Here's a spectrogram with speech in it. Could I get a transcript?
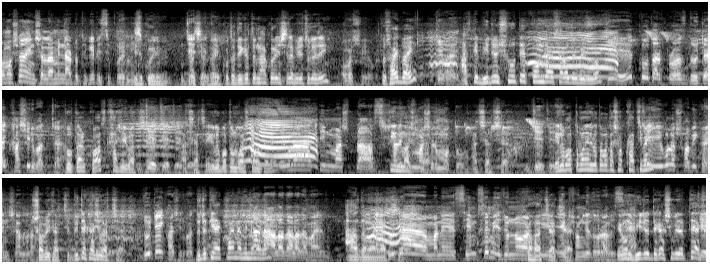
সমস্যা হয় ইনশাল্লাহ আমি নাটো থেকে রিসিভ করে নিই রিসিভ করে নেবেন। জি, আচ্ছা ভাই কোথা থেকে তো না করে ইনশাল্লাহ ভিডিও চলে যাই অবশ্যই তো সাহেদ ভাই জি ভাই। আজকে ভিডিও শুরুতে কোন জায়গায় ছাগল দেখবে এগুলো? যে তোতার ক্রস দুইটাই খাসির বাচ্চা। তোতার ক্রস খাসির বাচ্চা। জি, জি, জি। আচ্ছা আচ্ছা এগুলো বর্তমান বয়স কেমন চলে এগুলা তিন মাস প্লাস তিন তিন মাস মাসের মতো। আচ্ছা আচ্ছা। জি জি এগুলো বর্তমানে লতা পাতা সব খাচ্ছি ভাই? এগুলো সবই খায় ইনশাল্লাহ। সবই খাচ্ছে দুইটা খাসি বাচ্চা। দুইটাই খাসির বাচ্চা। দুটো কি এক পায় না ভিন্ন না না আলাদা আলাদা মায়ের আলাদা মানে আচ্ছা। মানে সেম সেম এই আর কি আচ্ছা, আচ্ছা। একসঙ্গে ধরা হয়েছে। এবং ভিডিও দেখার সুবিধার্থে জি,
